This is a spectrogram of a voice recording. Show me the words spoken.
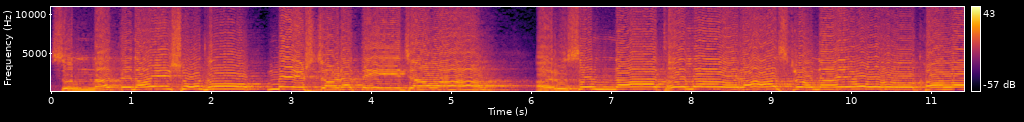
সুন্নাত নয় শুধু মে দেশ চড়াতে যাওয়া। আর সুন্নাত হলো রাষ্ট্রনায়ক হওয়া।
